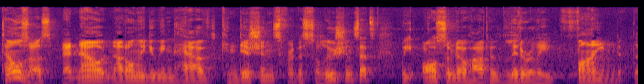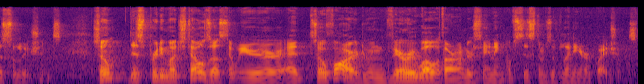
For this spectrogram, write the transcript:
tells us that now not only do we have conditions for the solution sets, we also know how to literally find the solutions. So this pretty much tells us that we are, at, so far, doing very well with our understanding of systems of linear equations.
